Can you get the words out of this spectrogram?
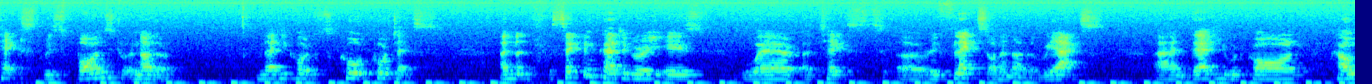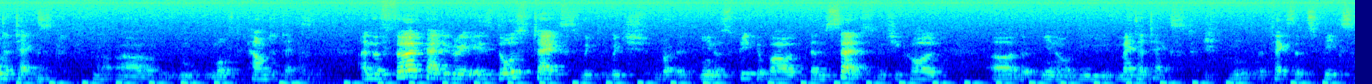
text responds to another, that he calls co co-text. And the second category is where a text uh, reflects on another, reacts, and that he would call countertext, uh, most countertext. And the third category is those texts which, which you know speak about themselves, which he called uh, the, you know the meta text, hmm? the text that speaks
